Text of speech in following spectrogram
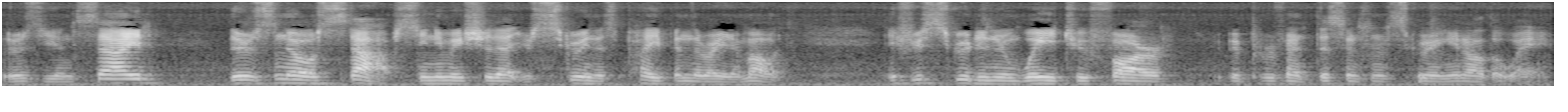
There's the inside. There's no stops. You need to make sure that you're screwing this pipe in the right amount. If you screwed it in way too far, it would prevent this one from screwing in all the way.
